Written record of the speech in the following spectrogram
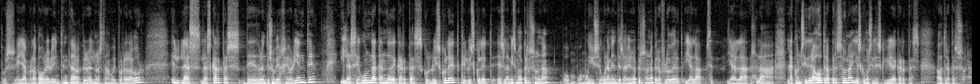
pues ella, la pobre lo intentaba, pero él no estaba muy por la labor. Las, las, cartas de, durante su viaje a Oriente y la segunda tanda de cartas con Luis Collet, que Luis Collet es la misma persona, o, muy seguramente es la misma persona, pero Flaubert ya, la, considera otra persona y es como si le escribiera cartas a otra persona.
